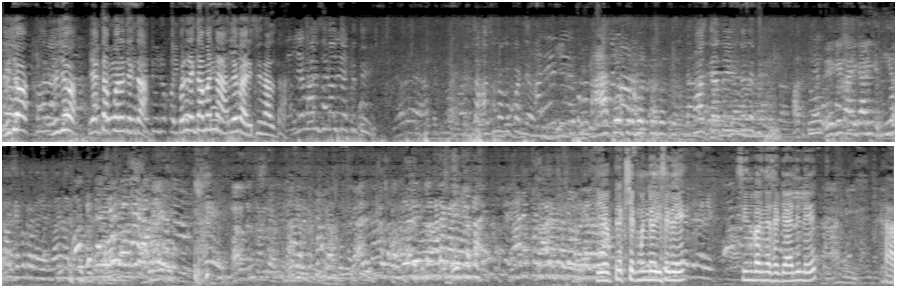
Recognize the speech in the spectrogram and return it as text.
विजो विजो एकदा परत एकदा. परत एकदा म्हण ना लय भारी सीन आलता. हे प्रेक्षक मंडळी सगळे सीन बघण्यासाठी आलेले आहेत. हा.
